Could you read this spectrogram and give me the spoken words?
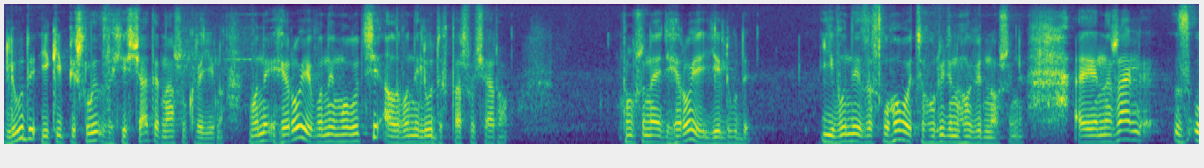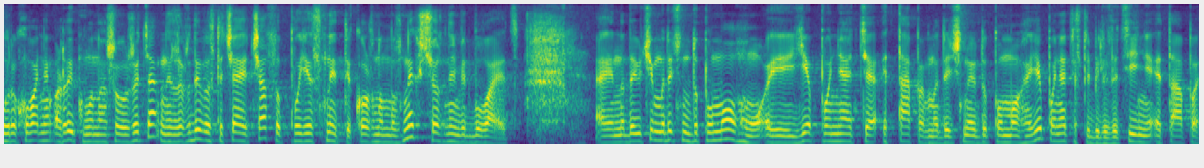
люди, які пішли захищати нашу країну. Вони герої, вони молодці, але вони люди в першу чергу. Тому що навіть герої є люди. І вони заслуговують цього людяного відношення. Е, На жаль, з урахуванням ритму нашого життя не завжди вистачає часу пояснити кожному з них, що з ним відбувається. Е, Надаючи медичну допомогу, е, є поняття етапи медичної допомоги, є поняття стабілізаційні етапи.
